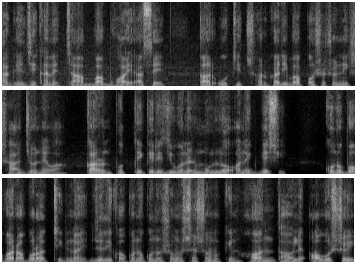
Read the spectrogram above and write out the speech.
থাকে যেখানে চাপ বা ভয় আছে, তার উচিত সরকারি বা প্রশাসনিক সাহায্য নেওয়া, কারণ প্রত্যেকেরই জীবনের মূল্য অনেক বেশি। কোনো প্রকার অপরাধ ঠিক নয়। যদি কখনো কোনো সমস্যার সম্মুখীন হন, তাহলে অবশ্যই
